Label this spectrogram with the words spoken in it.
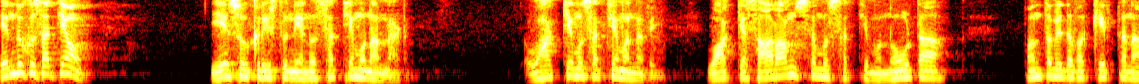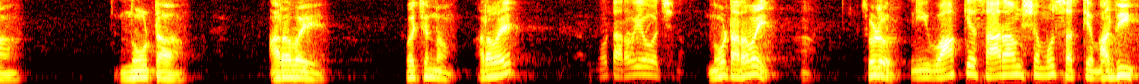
ఎందుకు సత్యం? యేసుక్రీస్తు నేను సత్యమును అన్నాడు. వాక్యము సత్యం అన్నది వాక్య సారాంశము సత్యము. నూట పంతొమ్మిదవ కీర్తన నూట అరవై వచనం. అరవై? నూట అరవై వచ్చిన నూట అరవై చూడు నీ వాక్య సారాంశము సత్యము. అది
